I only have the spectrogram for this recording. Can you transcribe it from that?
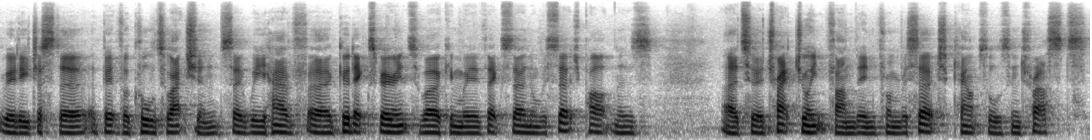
really just a, a, bit of a call to action. So we have uh, good experience working with external research partners uh, to attract joint funding from research councils and trusts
